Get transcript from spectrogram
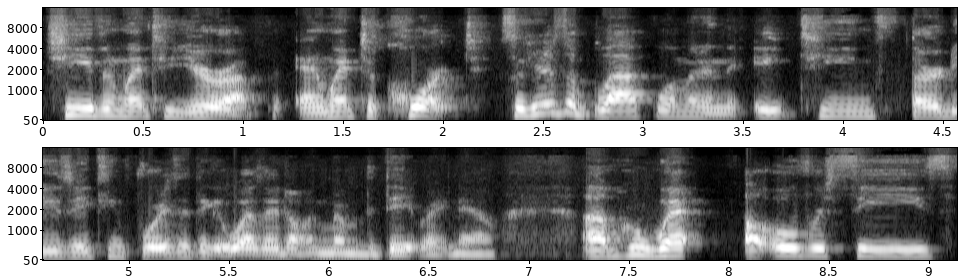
She even went to Europe and went to court. So here's a black woman in the 1830s, 1840s, I think it was. I don't remember the date right now, um, who went uh, overseas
